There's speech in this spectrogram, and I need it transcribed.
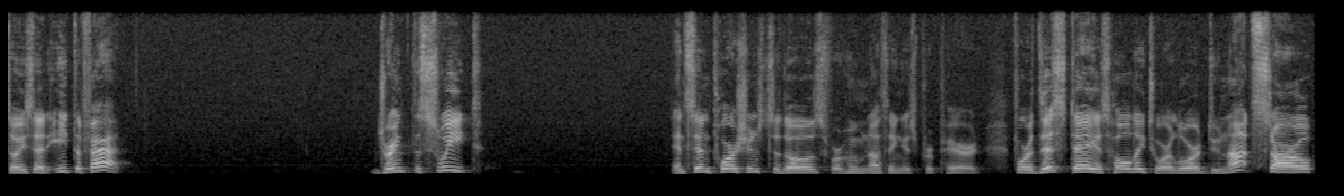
So he said, Eat the fat, drink the sweet, and send portions to those for whom nothing is prepared. For this day is holy to our Lord. Do not sorrow,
